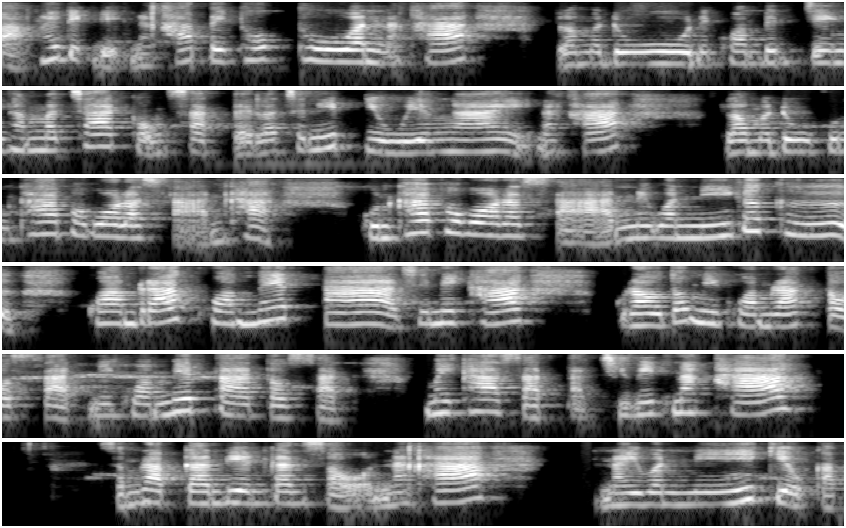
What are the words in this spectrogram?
ฝากให้เด็กๆนะคะ ไปทบทวนนะคะ เรามาดูในความเป็นจริงธรรมชาติของสัตว์แต่ละชนิดอยู่ยังไงนะคะ เรามาดูคุณค่าพระวรสารค่ะ คุณค่าพระวรสารในวันนี้ก็คือ ความรักความเมตตาใช่ไหมคะ เราต้องมีความรักต่อสัตว์ มีความเมตตาต่อสัตว์ ไม่ฆ่าสัตว์ตัดชีวิตนะคะสำหรับการเรียนการสอนนะคะ ในวันนี้เกี่ยวกับ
